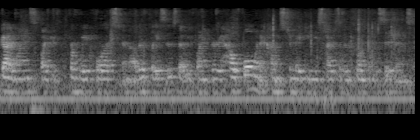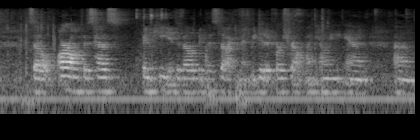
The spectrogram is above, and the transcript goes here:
guidelines like from Wake Forest and other places that we find very helpful when it comes to making these types of informed decisions. So our office has been key in developing this document. We did it first for Alpine County, and um,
